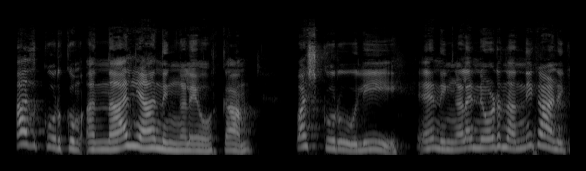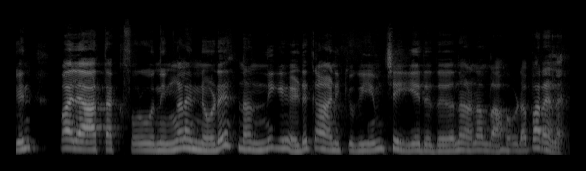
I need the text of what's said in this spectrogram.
അത് കുറുക്കും. എന്നാൽ ഞാൻ നിങ്ങളെ ഓർക്കാം. വഷ്കുറൂലി ഏ നിങ്ങൾ എന്നോട് നന്ദി കാണിക്കുവിൻ. വലാ തക്ഫുറു നിങ്ങൾ എന്നോട് നന്ദി കേട് കാണിക്കുകയും ചെയ്യരുത് എന്നാണ് അള്ളാഹുവിടെ പറയണത്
